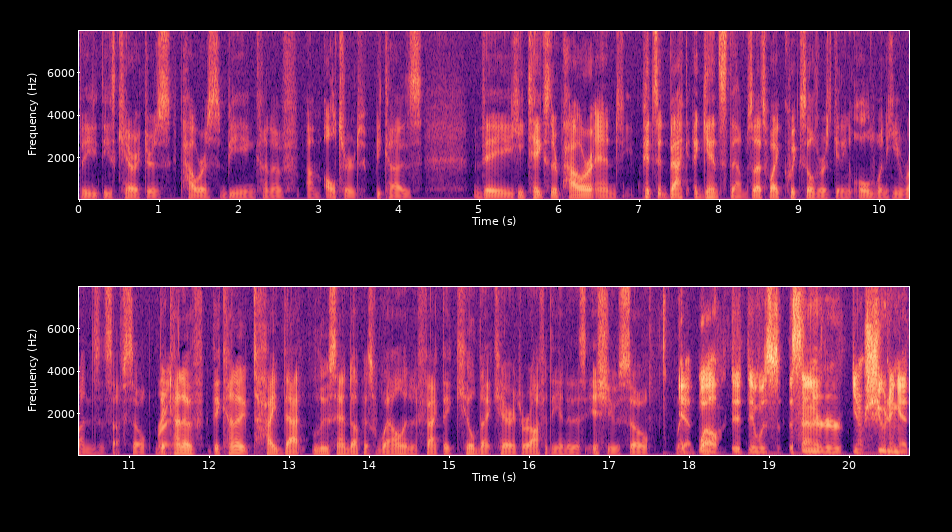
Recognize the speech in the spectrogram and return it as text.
the these characters' powers being kind of um, altered because they he takes their power and pits it back against them. So that's why Quicksilver is getting old when he runs and stuff. So they kind of they kind of tied that loose end up as well, and in fact they killed that character off at the end of this issue. So like, yeah. Well, it, it was the senator, you know, shooting at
